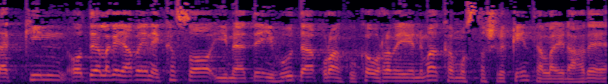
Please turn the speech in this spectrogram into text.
Laakiin oo laga yaaba inay ka soo yimaadeen yuhuudda qur'aanku ka warramaya nimanka mustashriqiinta la yidhaahdee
